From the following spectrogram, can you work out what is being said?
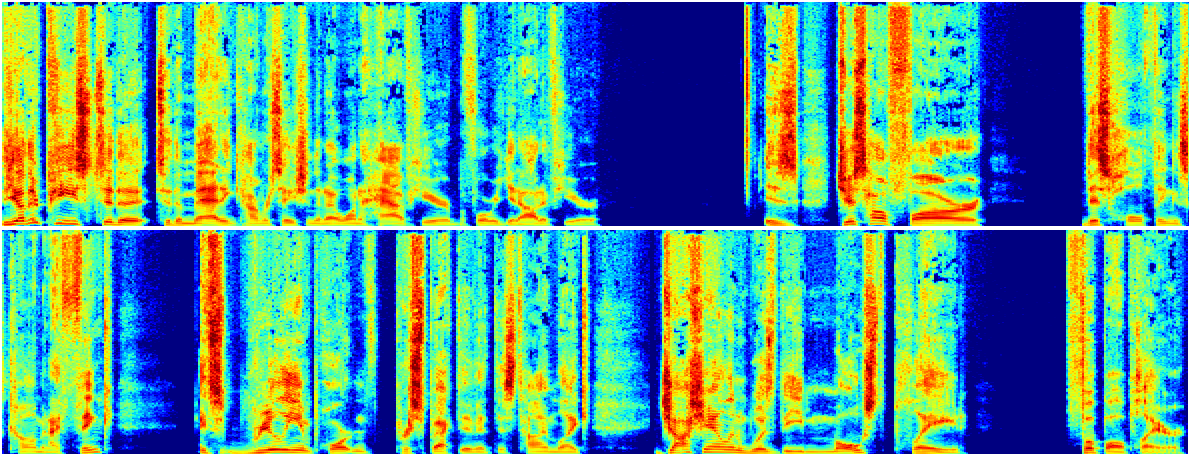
The other piece to the to the Madden conversation that I want to have here before we get out of here is just how far this whole thing has come. And I think it's really important perspective at this time. Like Josh Allen was the most played football player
